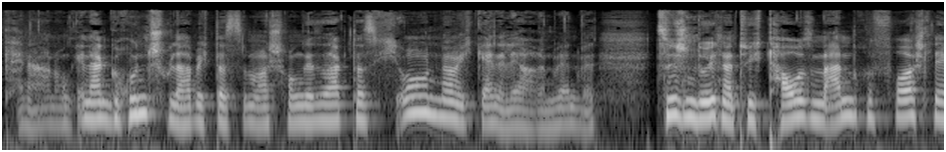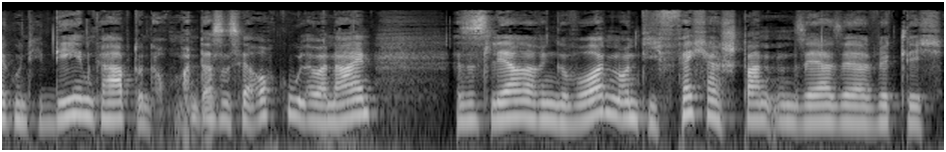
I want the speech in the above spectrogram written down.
keine Ahnung, in der Grundschule habe ich das immer schon gesagt, dass ich unheimlich gerne Lehrerin werden will. Zwischendurch natürlich tausend andere Vorschläge und Ideen gehabt und auch, man, das ist ja auch cool, aber nein, es ist Lehrerin geworden und die Fächer standen sehr, sehr wirklich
